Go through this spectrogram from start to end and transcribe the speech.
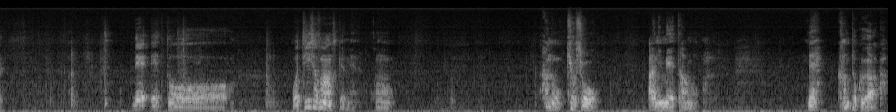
でえっとこれ T シャツなんですけどねこのあの巨匠アニメーターのね監督が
